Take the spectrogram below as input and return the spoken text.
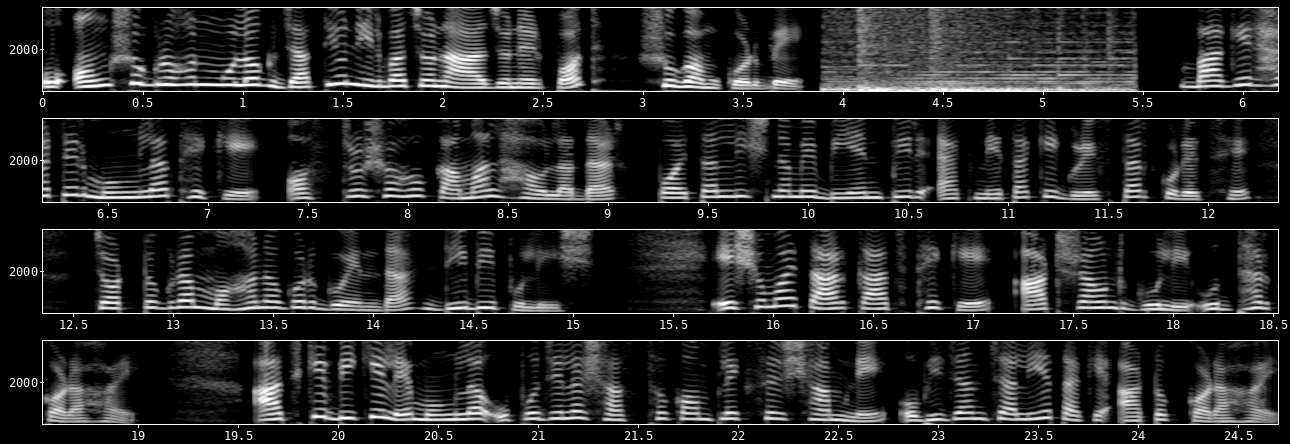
ও অংশগ্রহণমূলক জাতীয় নির্বাচন আয়োজনের পথ সুগম করবে। বাগেরহাটের মোংলা থেকে অস্ত্রসহ কামাল হাওলাদার ৪৫ নামে বিএনপির এক নেতাকে গ্রেফতার করেছে চট্টগ্রাম মহানগর গোয়েন্দা ডিবি পুলিশ। এ সময় তার কাছ থেকে আট রাউন্ড গুলি উদ্ধার করা হয়। আজকে বিকেলে মোংলা উপজেলা স্বাস্থ্য কমপ্লেক্সের সামনে অভিযান চালিয়ে তাকে আটক করা হয়।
